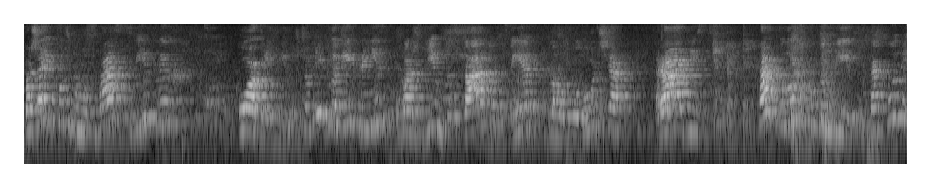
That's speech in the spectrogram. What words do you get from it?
бажаю кожному з вас світлих обріхів, щоб рік новий приніс у ваш дім достаток, мир, благополуччя, радість. Так було спокон віку, так буде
